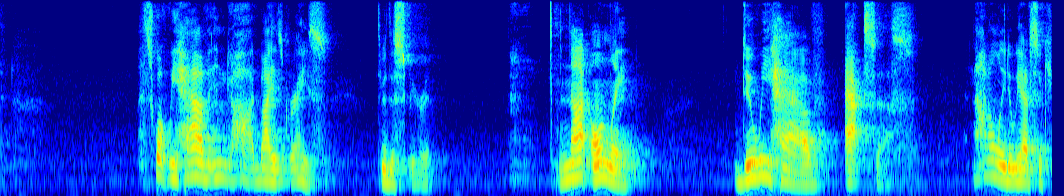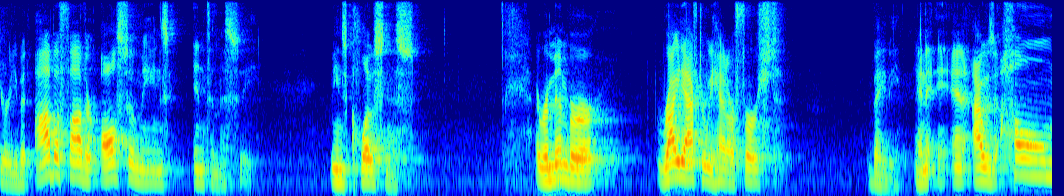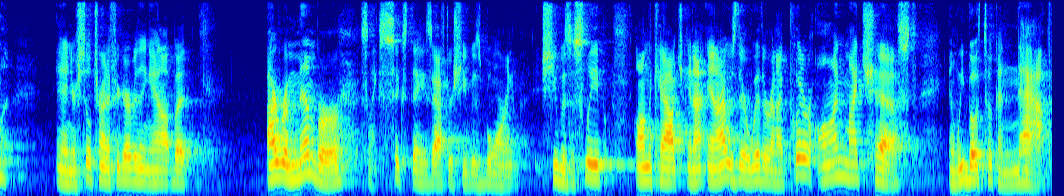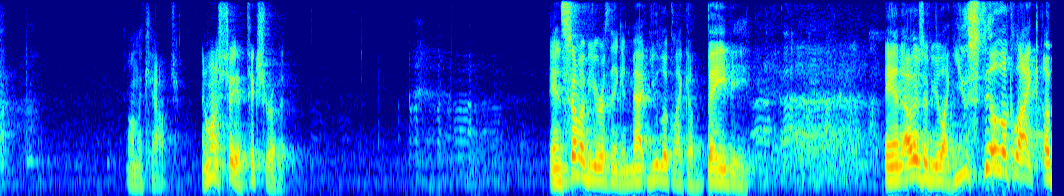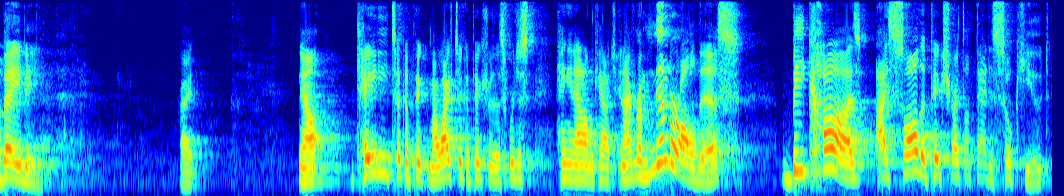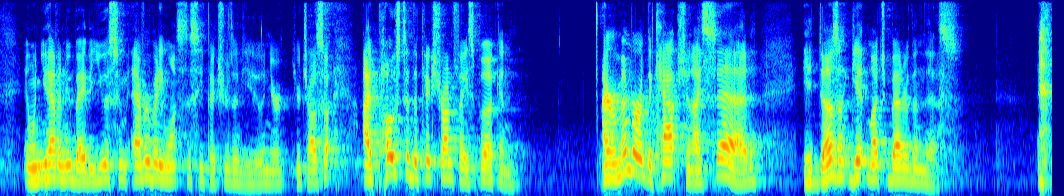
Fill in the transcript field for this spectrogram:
That's what we have in God by His grace through the Spirit. Not only do we have access? Not only do we have security, but Abba Father also means intimacy, means closeness. I remember right after we had our first baby, and, and I was at home, and you're still trying to figure everything out, but I remember it's like six days after she was born. She was asleep on the couch, and I, and I was there with her, and I put her on my chest and we both took a nap on the couch. And I want to show you a picture of it. And some of you are thinking, Matt, you look like a baby. And others of you are like, you still look like a baby. Right? Now, Katie took a picture, my wife took a picture of this. We're just hanging out on the couch. And I remember all this because I saw the picture. I thought, that is so cute. And when you have a new baby, you assume everybody wants to see pictures of you and your, your child. So I posted the picture on Facebook, and I remember the caption I said, It doesn't get much better than this.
